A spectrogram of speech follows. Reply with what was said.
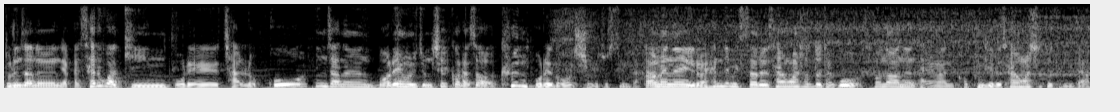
노른자는 약간 세로가 긴 볼에 잘 넣고 흰자는 머랭을 좀 칠 거라서 큰 볼에 넣어주시면 좋습니다. 다음에는 이런 핸드믹서를 사용하셔도 되고 선호하는 다양한 거품기를 사용하셔도 됩니다.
